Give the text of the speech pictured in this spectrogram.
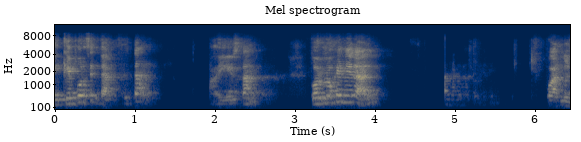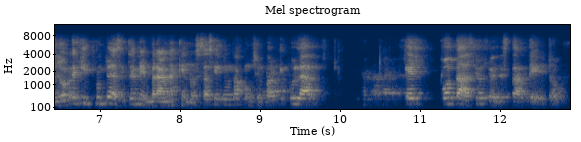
¿En qué porcentaje están? Ahí están. Por lo general, cuando yo registro un pedacito de membrana que no está haciendo una función particular, el potasio suele estar dentro,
